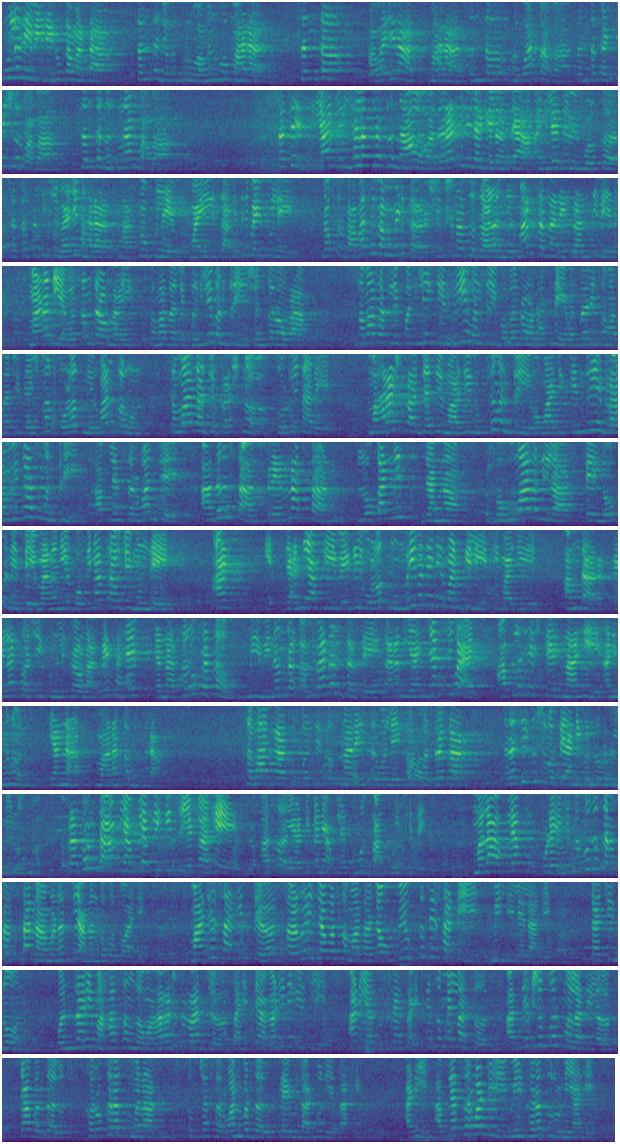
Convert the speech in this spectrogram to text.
कुलदेवी रेणुका माता संत जगद्गुरू वामनभाऊ महाराज संत आवाजीनाथ महाराज संत भगवान बाबा संत कटकेश्वर बाबा संत नथुराम बाबा तसेच या जिल्ह्याला ज्याचं नाव आदराने दिलं गेलं त्या अहिल्यादेवी होळकर छत्रपती शिवाजी महाराज महात्मा फुले माई सावित्रीबाई फुले डॉक्टर बाबासाहेब आंबेडकर शिक्षणाचं जाळं निर्माण करणारे क्रांतीवीर माननीय वसंतराव नाईक समाजाचे पहिले मंत्री शंकरराव राव समाजातले पहिले केंद्रीय मंत्री बबनराव ढाकणे वंजारी समाजाची देशभर ओळख निर्माण करून समाजाचे प्रश्न सोडविणारे महाराष्ट्र राज्याचे माजी मुख्यमंत्री व माजी केंद्रीय ग्रामविकास मंत्री आपल्या सर्वांचे आदरस्थान प्रेरणास्थान लोकांनीच ज्यांना बहुमान दिला ते लोकनेते माननीय गोपीनाथरावजी मुंडे. आणि ज्यांनी आपली वेगळी ओळख मुंबईमध्ये निर्माण केली ती माझी आमदार कैलासवासी कुंडलिकराव नागरे साहेब. यांना सर्वप्रथम मी विनम्र अभिवादन करते कारण यांच्याशिवाय आपलं हे स्टेज नाही आणि म्हणून यांना मानाचा मुजरा. सभागृहात उपस्थित असणारे सर्व लेखक पत्रकार रसिक श्रोते आणि बंधू भगिनींनो प्रथमतः एक आहे असं या ठिकाणी आपल्यासमोर सांगू इच्छिते. मला आपल्या पुढे हितगुज करत असताना मनस्वी आनंद होतो आहे. माझे साहित्य चळवळीच्या व समाजाच्या उपयुक्ततेसाठी मी लिहिलेलं आहे. त्याची नोंद वंजारी महासंघ महाराष्ट्र राज्य साहित्य आघाडीने घेतली आणि या दुसऱ्या साहित्य संमेलनाचं अध्यक्षपद मला दिलं. त्याबद्दल खरोखरच मनात तुमच्या सर्वांबद्दल प्रेम दाटून येत आहे. आणि आपल्या सर्वांची मी खरंच ऋणी आहे.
